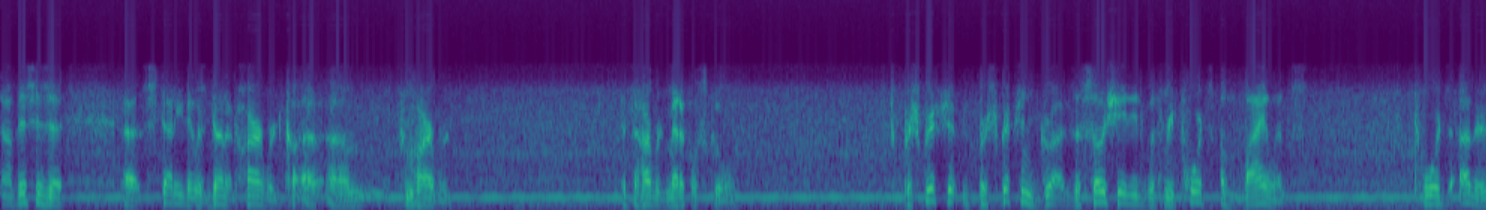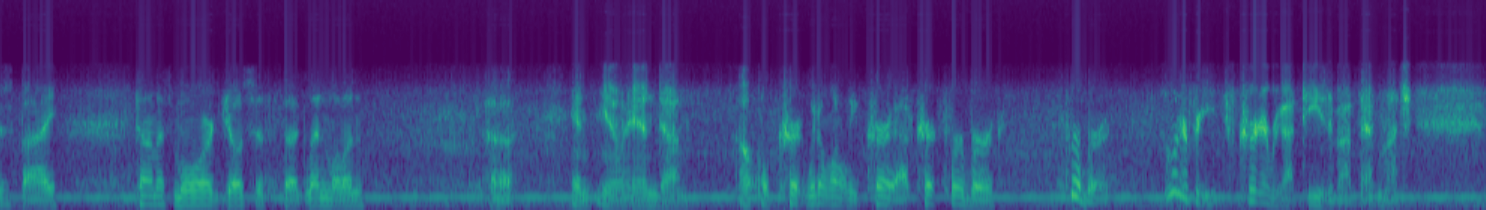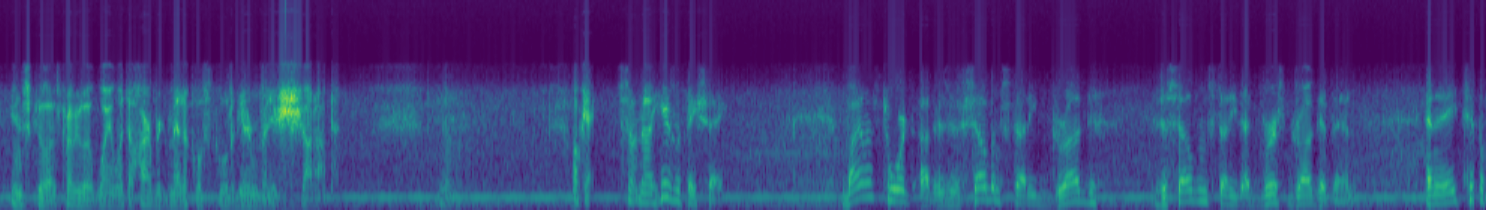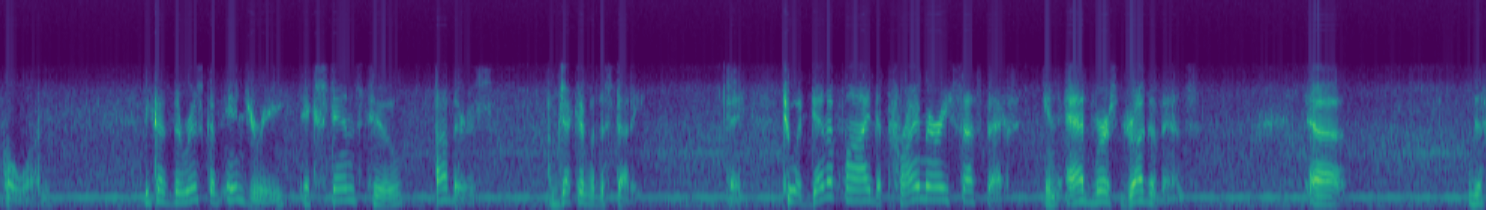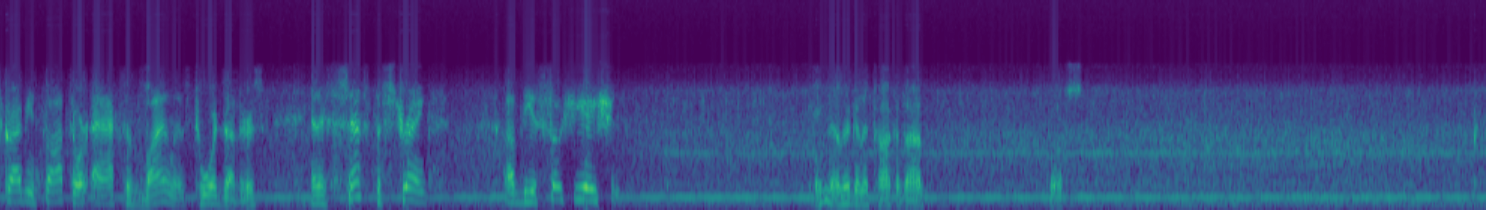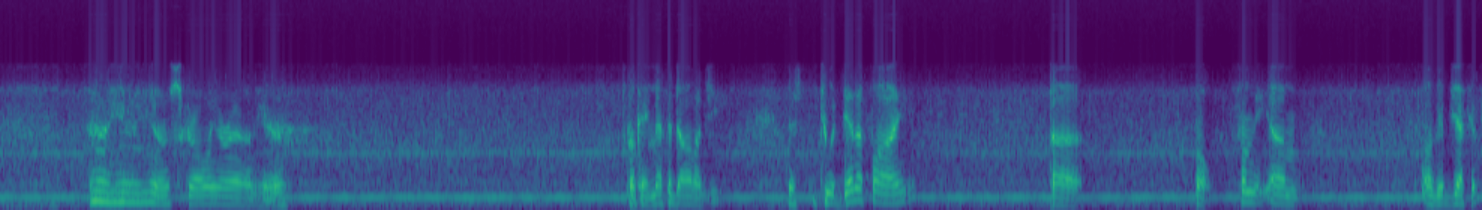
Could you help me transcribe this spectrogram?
Now, this is a, a study that was done at Harvard, uh, um, from Harvard, at the Harvard Medical School. Prescription, prescription drugs associated with reports of violence towards others by Thomas Moore, Joseph uh, Glenmullen, uh, and you know, and um, oh, oh, Curt. We don't want to leave Curt out. Curt Furberg. Furberg. I wonder if, he, if Curt ever got teased about that much in school. It's probably why I went to Harvard Medical School to get everybody to shut up. Okay, so now here's what they say. Violence towards others is a seldom studied drug is a seldom studied adverse drug event and an atypical one because the risk of injury extends to others. Objective of the study. Okay. To identify the primary suspects in adverse drug events, uh, describing thoughts or acts of violence towards others, and assess the strength of the association. Okay, now they're going to talk about, whoops. Oh, yeah, you know, scrolling around here. Okay, methodology. This, to identify, uh, oh, from the, um, oh, the objective.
